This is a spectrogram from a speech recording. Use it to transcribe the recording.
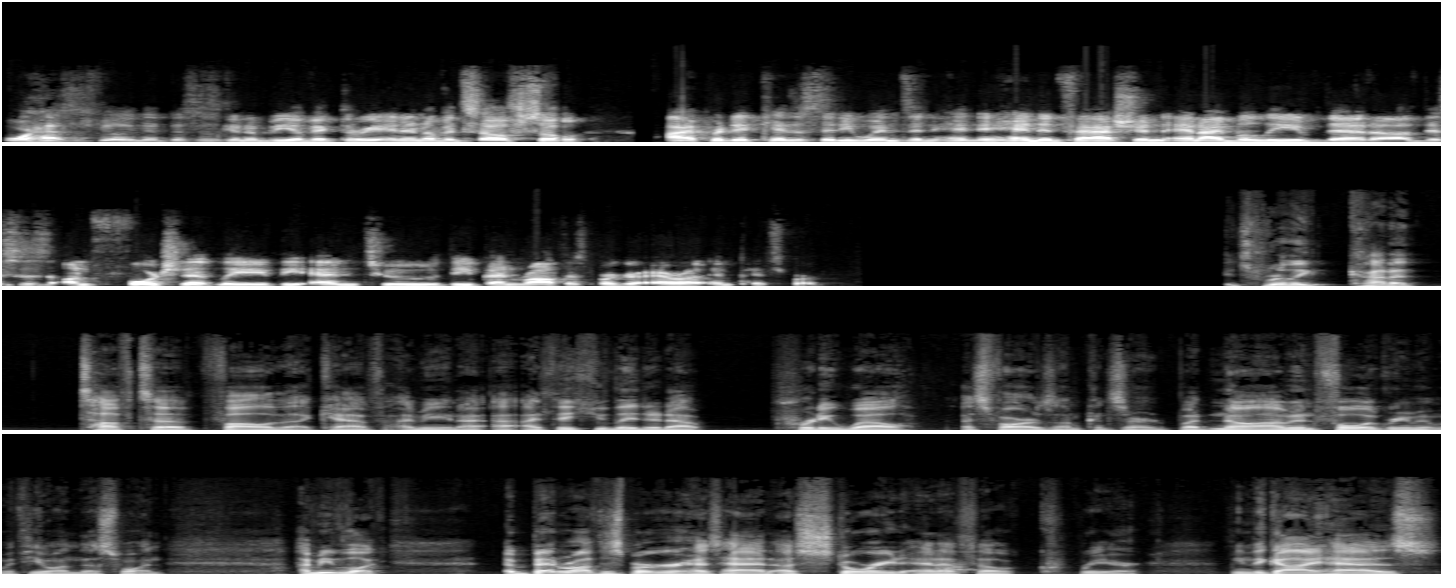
or has a feeling that this is going to be a victory in and of itself. So I predict Kansas City wins in, in handed fashion, and I believe that uh, this is unfortunately the end to the Ben Roethlisberger era in Pittsburgh. It's really kind of tough to follow that, Kev. I mean, I, I think you laid it out pretty well as far as I'm concerned. But no, I'm in full agreement with you on this one. I mean, look, Ben Roethlisberger has had a storied NFL career. I mean, the guy has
